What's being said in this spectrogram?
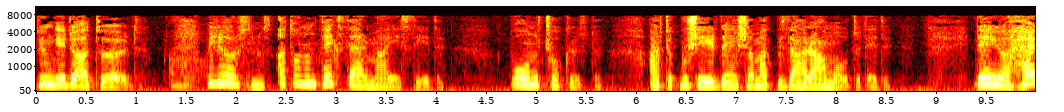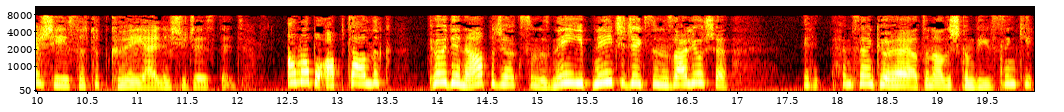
Dün gece atı öldü. Biliyorsunuz at onun tek sermayesiydi. Bu onu çok üzdü. Artık bu şehirde yaşamak bize haram oldu dedi. Denyo her şeyi satıp köye yerleşeceğiz dedi. Ama bu aptallık. Köyde ne yapacaksınız? Ne yiyip ne içeceksiniz Alyosha? Eh, Hem sen köy hayatına alışkın değilsin ki.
